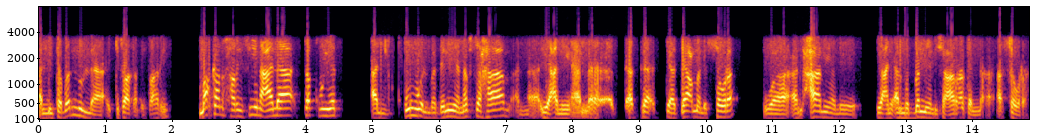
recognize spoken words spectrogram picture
اللي تبنوا الاتفاق الإطاري ما كانوا حريصين على تقوية القوة المدنية نفسها يعني الداعمة للثورة والحامية ل يعني المتبنية لشعارات الثورة.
